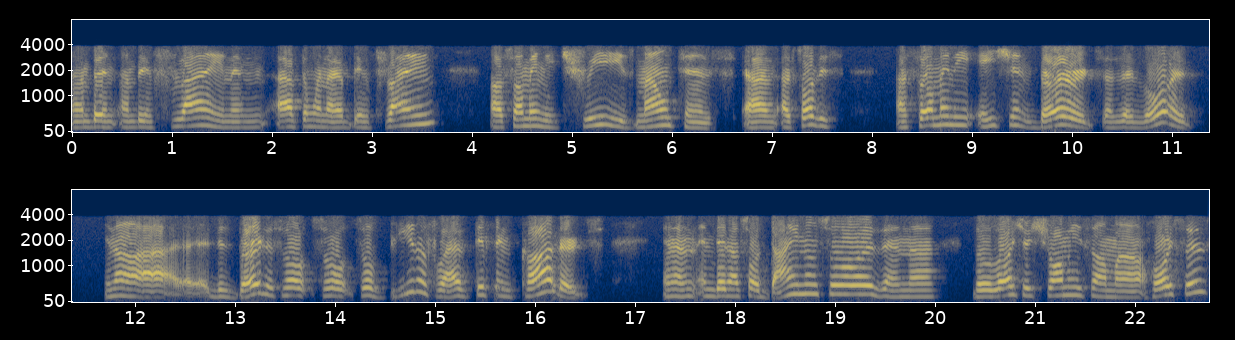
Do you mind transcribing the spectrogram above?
I've been I've been flying, and after when I've been flying uh, so many trees, mountains. And I saw this, I saw many ancient birds. I said, Lord, you know, uh, this bird is so so so beautiful. It has different colors, and and then I saw dinosaurs, and uh, the Lord just showed me some uh, horses.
